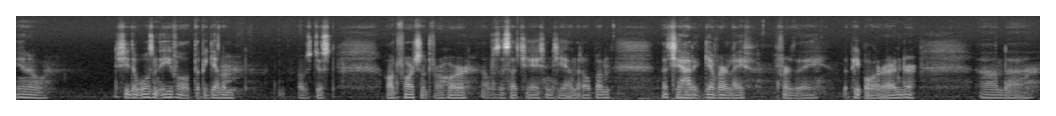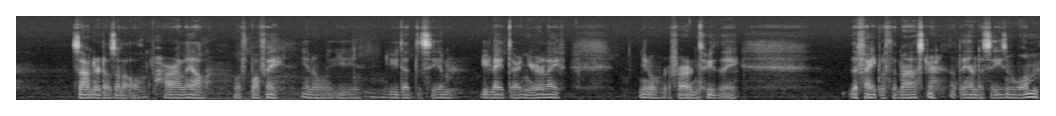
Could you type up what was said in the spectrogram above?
you know, she that wasn't evil at the beginning. It was just unfortunate for her. That was the situation she ended up in. That she had to give her life for the the people around her, and. Uh, does a little parallel with Buffy. You know, you you did the same. You laid down your life. You know, referring to the the fight with the Master at the end of season one.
